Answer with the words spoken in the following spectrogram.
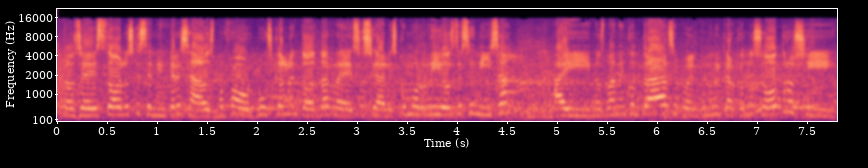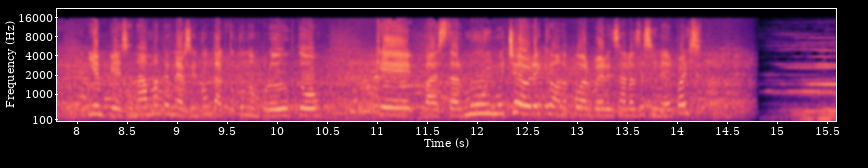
entonces, todos los que estén interesados, por favor, búsquenlo en todas las redes sociales como Ríos de Ceniza. Ahí nos van a encontrar, se pueden comunicar con nosotros y, y empiecen a mantenerse en contacto con un producto que va a estar muy, muy chévere y que van a poder ver en salas de cine del país. Música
